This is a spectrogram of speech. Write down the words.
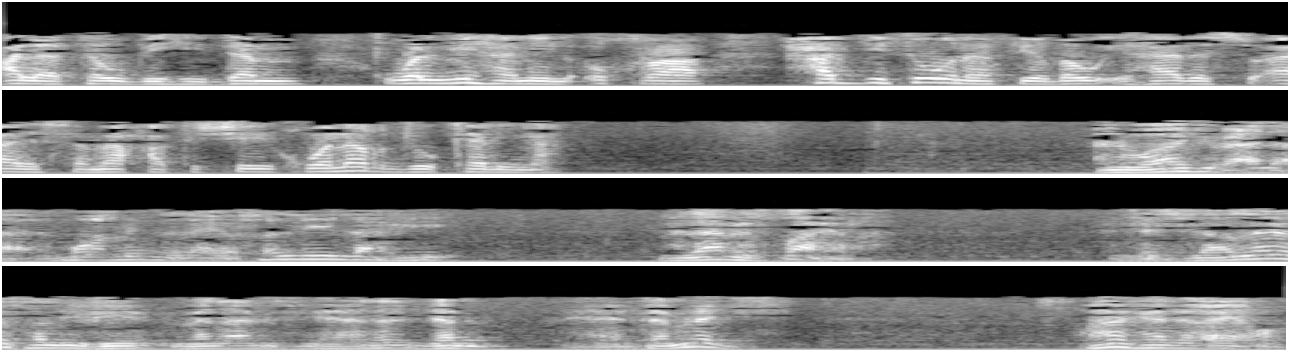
على ثوبه دم والمهن الأخرى. حدثونا في ضوء هذا السؤال سماحة الشيخ ونرجو كلمة. الواجب على المؤمن لا يصلي إلا في ملابس طاهرة. الجزار لا يصلي في ملابس فيها دم فيها دم نجس. وهكذا غيره.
